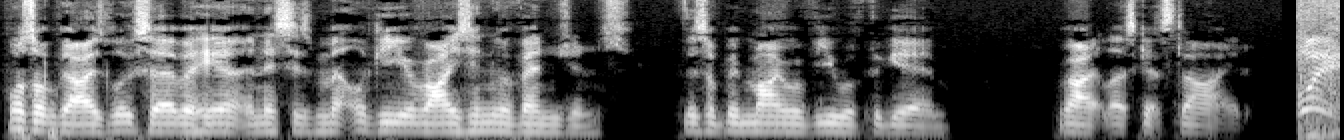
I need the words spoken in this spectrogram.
What's up guys, Blue Saber here, and this is Metal Gear Rising Revengeance. This will be my review of the game. Right, let's get started. Wait.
